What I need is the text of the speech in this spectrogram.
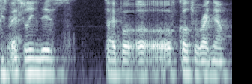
especially in this type of, of culture right now.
